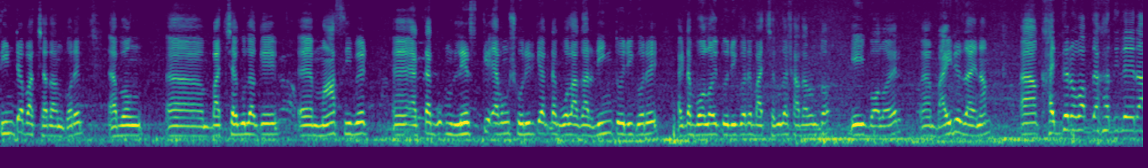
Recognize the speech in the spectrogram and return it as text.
তিনটা বাচ্চা দান করে এবং বাচ্চাগুলোকে মা সিবেট একটা লেজকে এবং শরীরকে একটা গোলাকার রিং তৈরি করে, একটা বলয় তৈরি করে বাচ্চাগুলো সাধারণত এই বলয়ের বাইরে যায় না। খাদ্যের অভাব দেখা দিলে এরা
